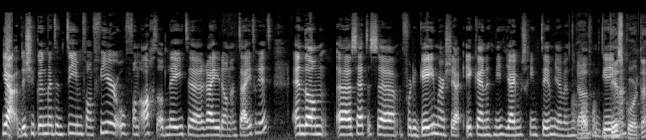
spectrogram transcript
Ja, dus je kunt met een team van vier of van acht atleten rijden dan een tijdrit. En dan zetten ze voor de gamers, ja, ik ken het niet. Jij misschien, Tim, jij bent nog wel van het gamen. Discord, hè?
